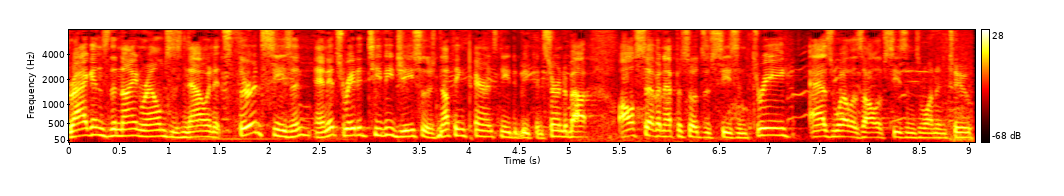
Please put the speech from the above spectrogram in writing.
Dragons The Nine Realms is now in its third season, and it's rated TVG, so there's nothing parents need to be concerned about. All seven episodes of season three, as well as all of seasons one and two,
